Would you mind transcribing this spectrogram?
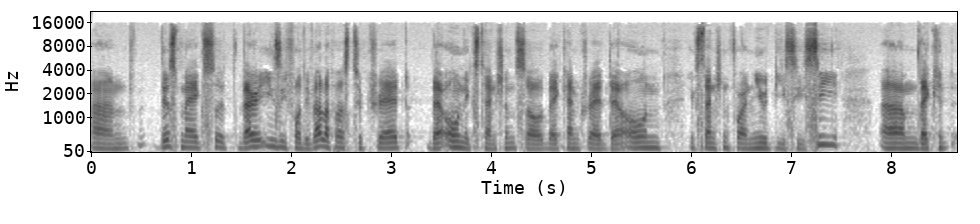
And this makes it very easy for developers to create their own extension. So they can create their own extension for a new DCC. Um, they could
